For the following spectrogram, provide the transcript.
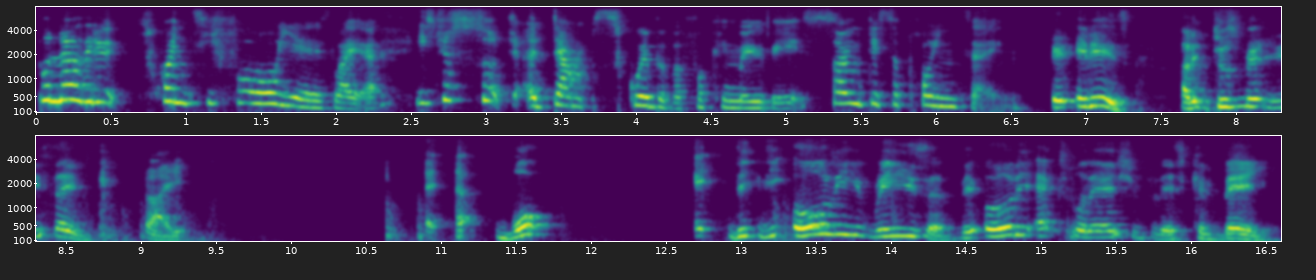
But no, they do it 24 years later. It's just such a damp squib of a fucking movie. It's so disappointing. It, it is, and it does make you think, right? uh, uh, What? It, the the only reason, the only explanation for this can be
